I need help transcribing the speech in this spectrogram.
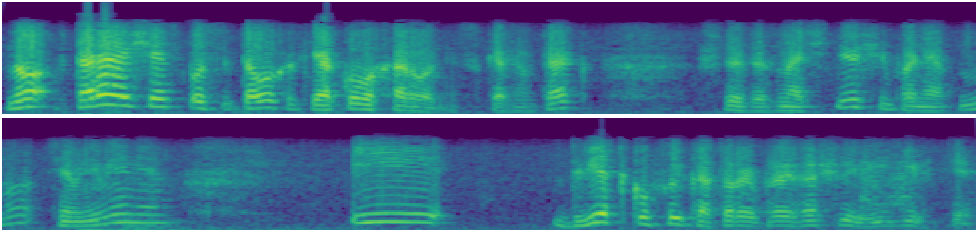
Но вторая часть после того, как Якова хоронит, скажем так, что это значит, не очень понятно, но тем не менее. И две ткуфы, которые произошли в Египте,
